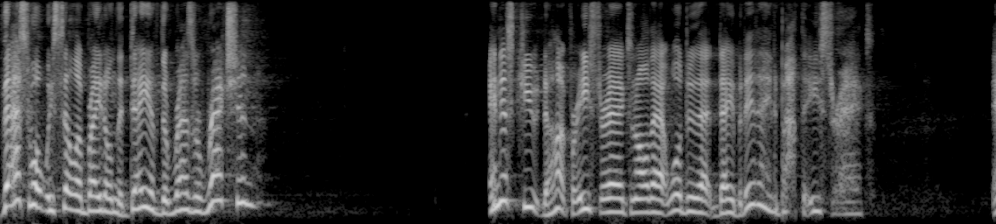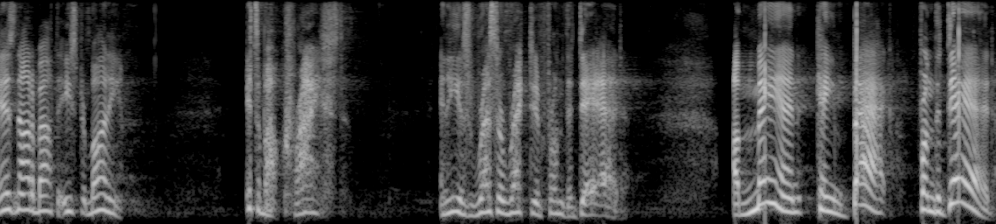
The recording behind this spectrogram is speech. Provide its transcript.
That's what we celebrate on the day of the resurrection. And it's cute to hunt for Easter eggs and all that. We'll do that day, but it ain't about the Easter eggs. It's not about the Easter bunny. It's about Christ. And he is resurrected from the dead. A man came back from the dead.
